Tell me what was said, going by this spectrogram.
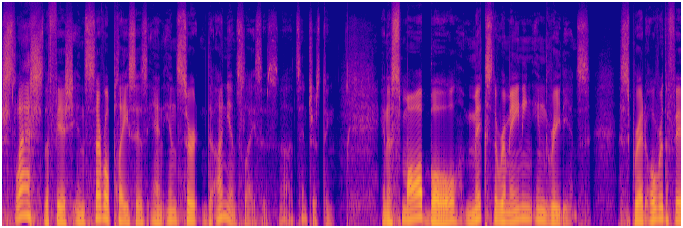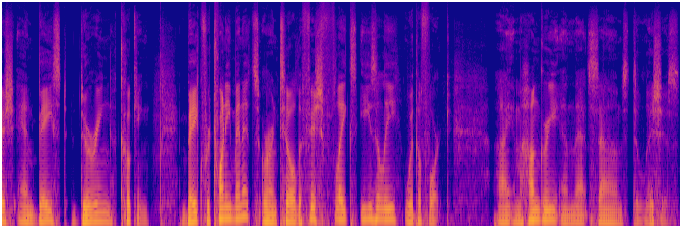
slash the fish in several places and insert the onion slices. Oh, that's interesting. In a small bowl, mix the remaining ingredients. Spread over the fish and baste during cooking. Bake for 20 minutes or until the fish flakes easily with a fork. I am hungry and that sounds delicious.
